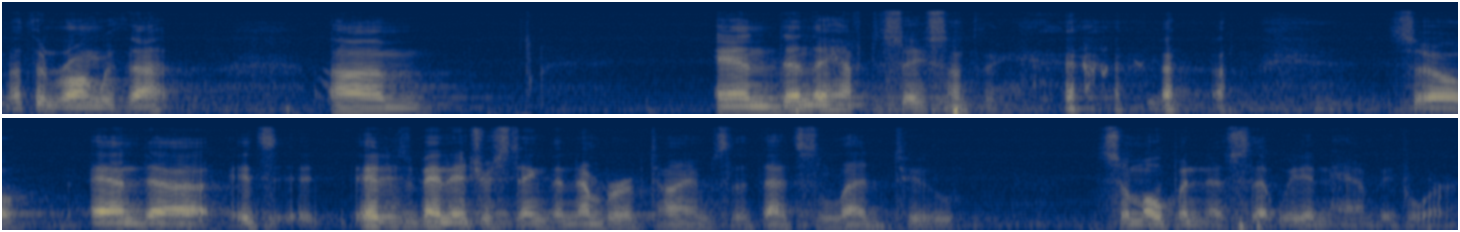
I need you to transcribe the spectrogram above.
Nothing wrong with that. Um, and then they have to say something. so, and uh, it's, it, it, has been interesting the number of times that that's led to some openness that we didn't have before.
